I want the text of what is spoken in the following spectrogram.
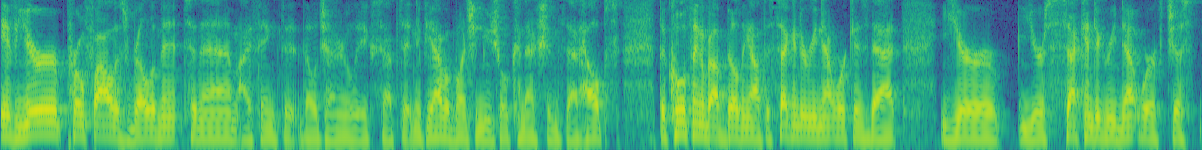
if your profile is relevant to them, I think that they'll generally accept it. And if you have a bunch of mutual connections, that helps. The cool thing about building out the second degree network is that your your second degree network just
